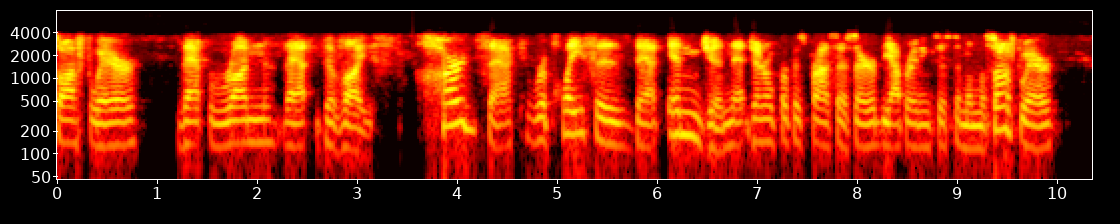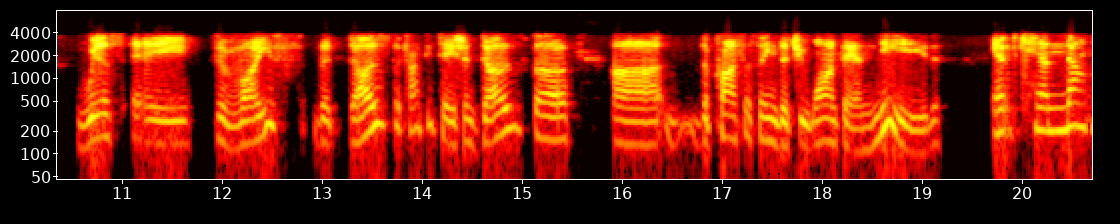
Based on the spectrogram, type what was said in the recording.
software that run that device. HardSec replaces that engine, that general purpose processor, the operating system, and the software with a device that does the computation, does the uh, the processing that you want and need, and cannot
